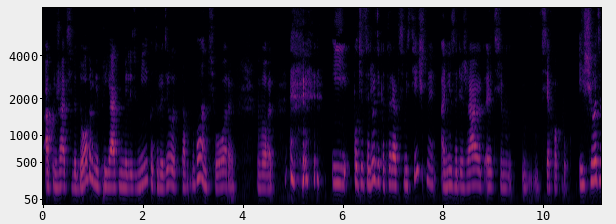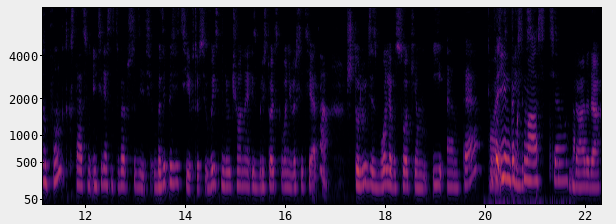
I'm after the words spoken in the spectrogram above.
окружать себя добрыми, приятными людьми, которые делают там волонтеры, вот. И, получается, люди, которые оптимистичны, они заряжают этим всех вокруг. Еще один пункт, кстати, интересно с тобой обсудить. Бодипозитив. То есть выяснили ученые из Бристольского университета, что люди с более высоким ИМТ... Это индекс, индекс масс тела. Да, да, да.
